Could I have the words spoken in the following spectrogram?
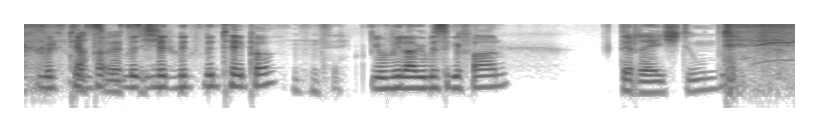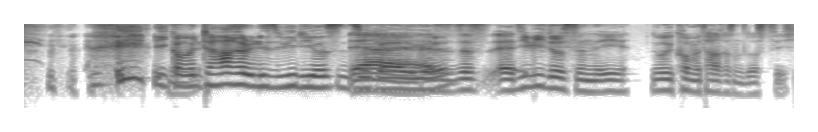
mit, Temper, mit, mit, mit, mit Taper? Und wie lange bist du gefahren? drei Stunden. Die Kommentare in diesen Videos sind so geil, also das, äh, die Videos sind eh, nur die Kommentare sind lustig.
